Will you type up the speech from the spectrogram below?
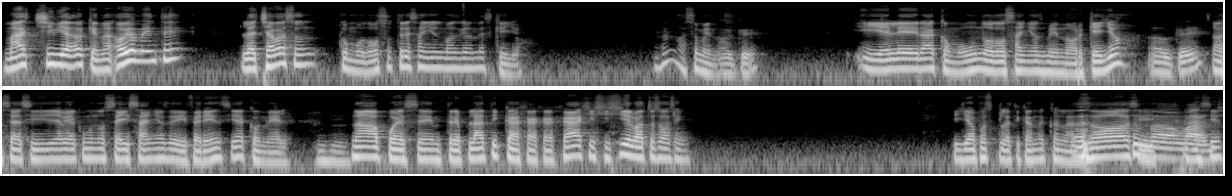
Más chiviado que nada. Obviamente, las chavas son como dos o tres años más grandes que yo. Más o menos. Y él era como uno o dos años menor que yo. Ok. O sea, sí había como unos seis años de diferencia con él. No, pues entre plática, jajaja, jijiji, el vato estaba así. Y yo pues platicando con las dos. Y no así.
